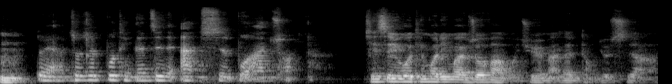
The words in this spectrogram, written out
嗯，对啊，就是不停跟自己暗示不安全。其实如果听过另外一个说法，我觉得蛮认同，就是啊，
